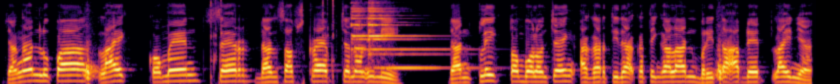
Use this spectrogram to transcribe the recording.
Jangan lupa like, komen, share, dan subscribe channel ini dan klik tombol lonceng agar tidak ketinggalan berita update lainnya.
